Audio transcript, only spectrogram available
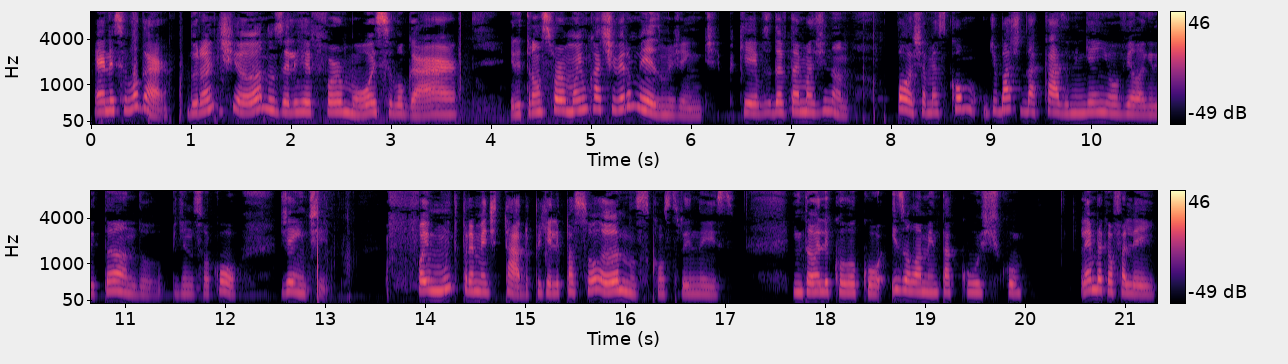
é, nesse lugar. Durante anos, ele reformou esse lugar, ele transformou em um cativeiro mesmo, gente. Porque você deve estar imaginando. Poxa, mas como debaixo da casa ninguém ouvia ela gritando, pedindo socorro? Gente, foi muito premeditado, porque ele passou anos construindo isso. Então ele colocou isolamento acústico. Lembra que eu falei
